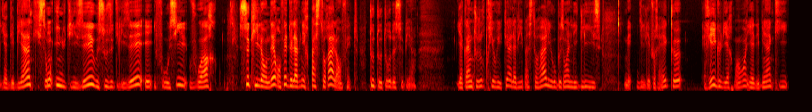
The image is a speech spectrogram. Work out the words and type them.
il y a des biens qui sont inutilisés ou sous-utilisés, et il faut aussi voir ce qu'il en est en fait de l'avenir pastoral en fait tout autour de ce bien. Il y a quand même toujours priorité à la vie pastorale et aux besoins de l'Église. Mais il est vrai que régulièrement, il y a des biens qui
